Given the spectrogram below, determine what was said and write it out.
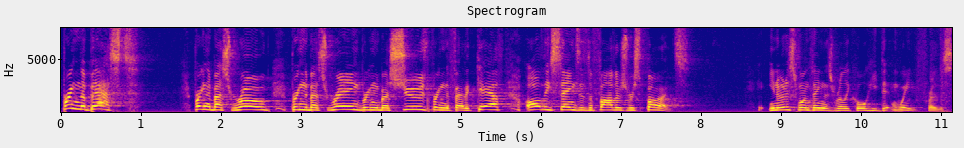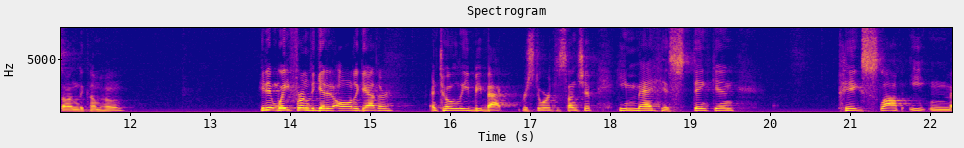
Bring the best. Bring the best robe, bring the best ring, bring the best shoes, bring the fatted calf. All these things is the father's response. You notice one thing that's really cool? He didn't wait for the son to come home. He didn't wait for him to get it all together and totally be back restored to sonship. He met his stinking pig slop eating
